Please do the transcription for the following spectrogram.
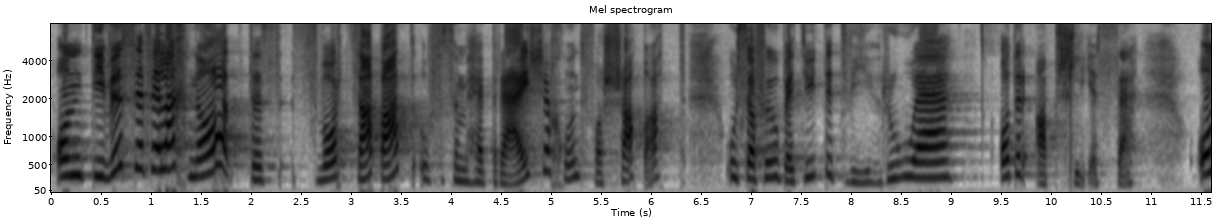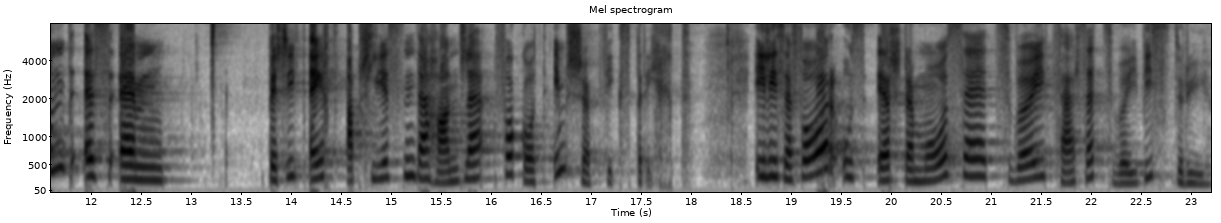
Und die wissen vielleicht noch, dass das Wort Sabbat auf dem Hebräischen kommt von Schabbat und so viel bedeutet wie Ruhe oder Abschließen. Und es ähm, beschreibt eigentlich das abschließende Handeln von Gott im Schöpfungsbericht. Ich lese vor aus 1. Mose 2, Verse 2 bis 3.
